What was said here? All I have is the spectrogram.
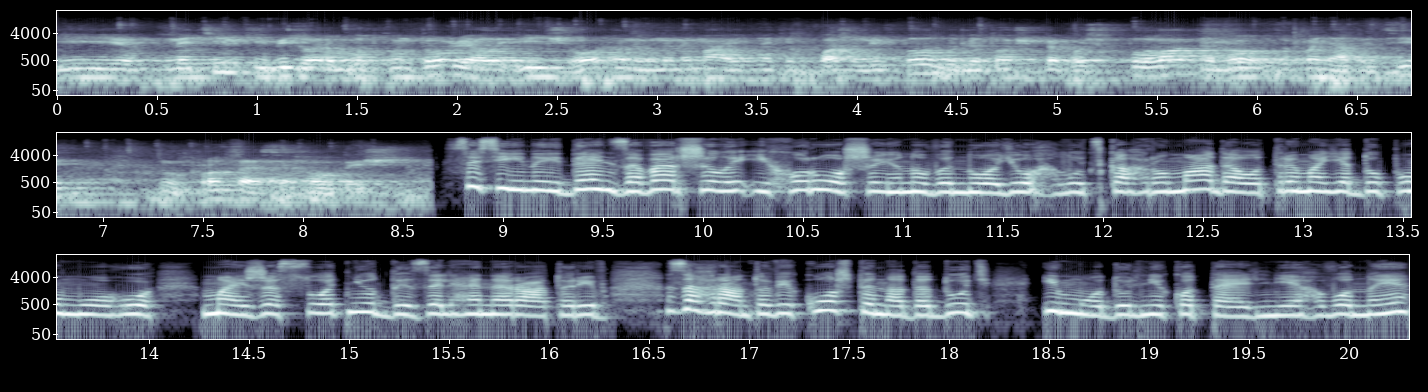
І не тільки відділ роботконтролю, але й інші органи вони не мають ніяких важелів впливу для того, щоб якось впливати або зупиняти ці ну, процеси хаотичні. Сесійний день завершили і хорошою новиною. Луцька громада отримає допомогу – майже сотню дизель-генераторів. За грантові кошти нададуть і модульні котельні. Вони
